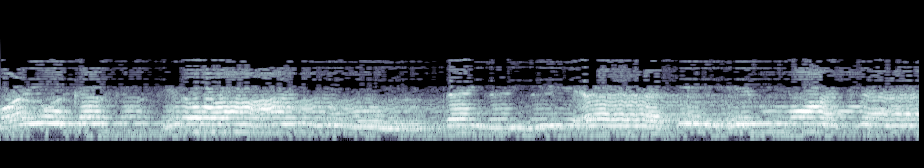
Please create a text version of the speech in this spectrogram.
ويكفر عنهم سيئاتهم وسائر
